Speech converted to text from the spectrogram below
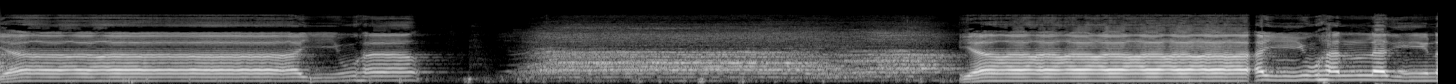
يا يا أيها الذين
